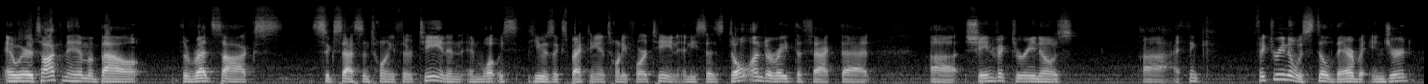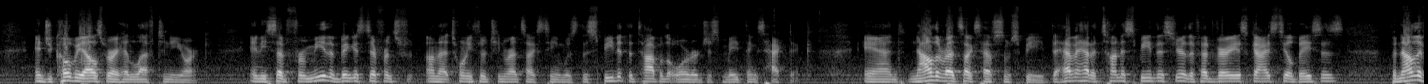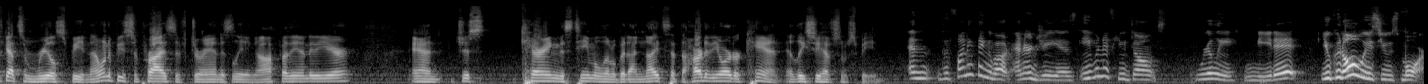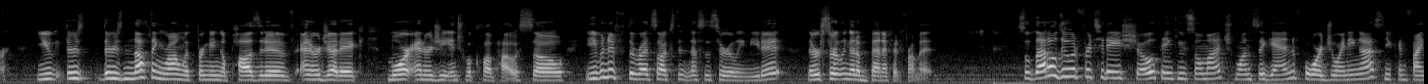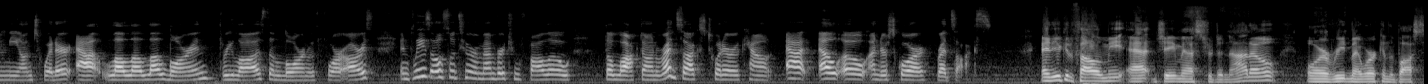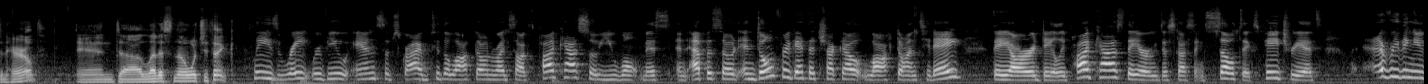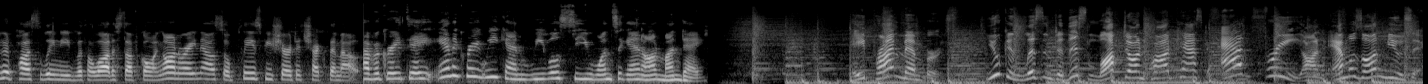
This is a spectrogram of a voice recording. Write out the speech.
and we were talking to him about the Red Sox success in 2013 and, and what was, he was expecting in 2014. And he says, don't underrate the fact that uh, Shane Victorino's, uh, I think Victorino was still there but injured, and Jacoby Ellsbury had left to New York. And he said, for me, the biggest difference on that 2013 Red Sox team was the speed at the top of the order just made things hectic. And now the Red Sox have some speed. They haven't had a ton of speed this year. They've had various guys steal bases, but now they've got some real speed. And I wouldn't be surprised if Duran is leading off by the end of the year and just carrying this team a little bit on nights that the heart of the order can't. At least you have some speed. And the funny thing about energy is even if you don't really need it, you can always use more. You, there's there's nothing wrong with bringing a positive, energetic, more energy into a clubhouse. So even if the Red Sox didn't necessarily need it, they're certainly going to benefit from it. So that'll do it for today's show. Thank you so much once again for joining us. You can find me on Twitter at la la la Lauren, three laws, then Lauren with four R's. And please also to remember to follow the Locked On Red Sox Twitter account at LO underscore Red Sox. And you can follow me at jmastrodonato or read my work in the Boston Herald and uh, let us know what you think. Please rate, review, and subscribe to the Locked On Red Sox podcast so you won't miss an episode. And don't forget to check out Locked On Today. They are a daily podcast. They are discussing Celtics, Patriots, everything you could possibly need with a lot of stuff going on right now. So please be sure to check them out. Have a great day and a great weekend. We will see you once again on Monday. Hey, Prime members, you can listen to this Locked On podcast ad free on Amazon Music.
